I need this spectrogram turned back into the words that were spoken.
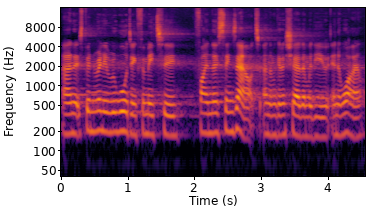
And it's been really rewarding for me to find those things out, and I'm going to share them with you in a while.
